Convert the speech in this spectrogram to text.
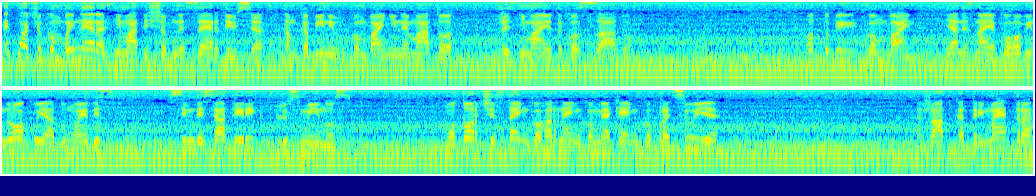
Не хочу комбайнера знімати, щоб не сердився. Там кабіни в комбайні нема, то вже знімаю тако ззаду. От тобі комбайн. Я не знаю, якого він року, я думаю, десь 70-й рік плюс-мінус. Мотор чистенько, гарненько, м'якенько працює. Жатка 3 метра.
